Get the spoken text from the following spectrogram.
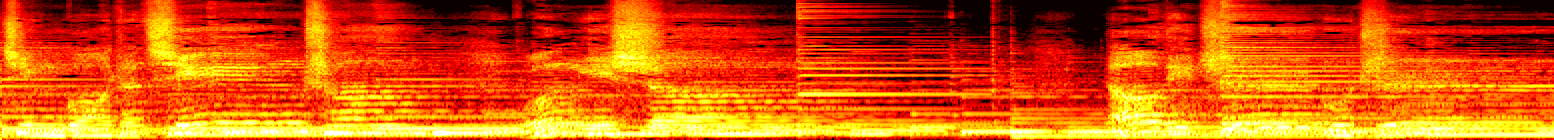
经过的青春。问一声，到底值不值？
